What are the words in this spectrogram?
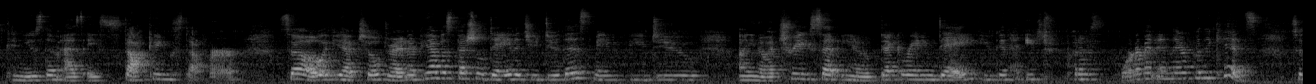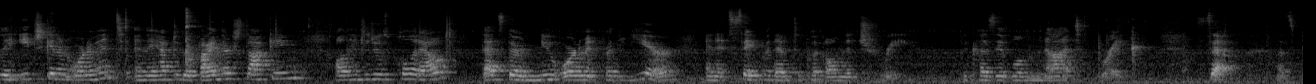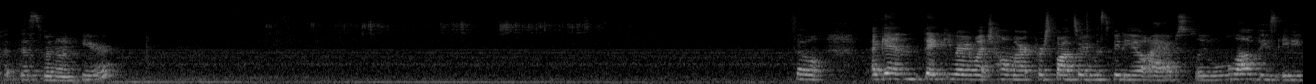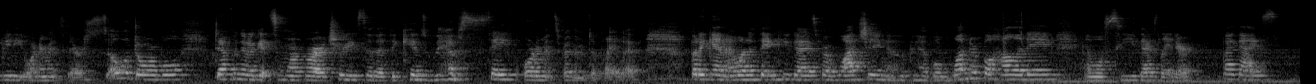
can use them as a stocking stuffer. So if you have children, if you have a special day that you do this, maybe if you do, uh, you know, a tree set, you know, decorating day, you can each put an ornament in there for the kids. So they each get an ornament and they have to go find their stocking. All they have to do is pull it out. That's their new ornament for the year and it's safe for them to put on the tree because it will not break. So let's put this one on here. So again, thank you very much Hallmark for sponsoring this video. I absolutely love these itty bitty ornaments. They're so adorable. Definitely going to get some more for our tree so that the kids we have safe ornaments for them to play with. But again, I want to thank you guys for watching. I hope you have a wonderful holiday and we'll see you guys later. Bye guys.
